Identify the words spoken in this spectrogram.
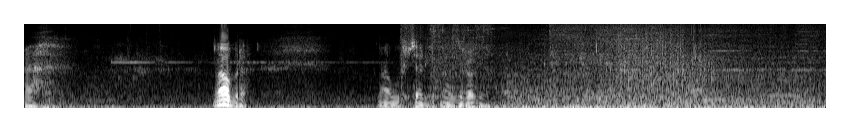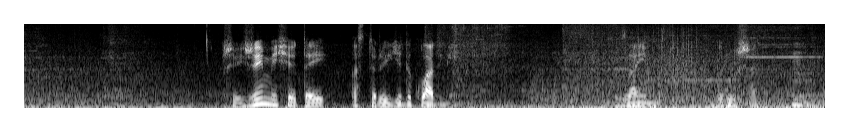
Ach. Dobra. Mały uszczerbek na zdrowie. Przyjrzyjmy się tej asteroidzie dokładniej. Zanim wyruszę. Hmm.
